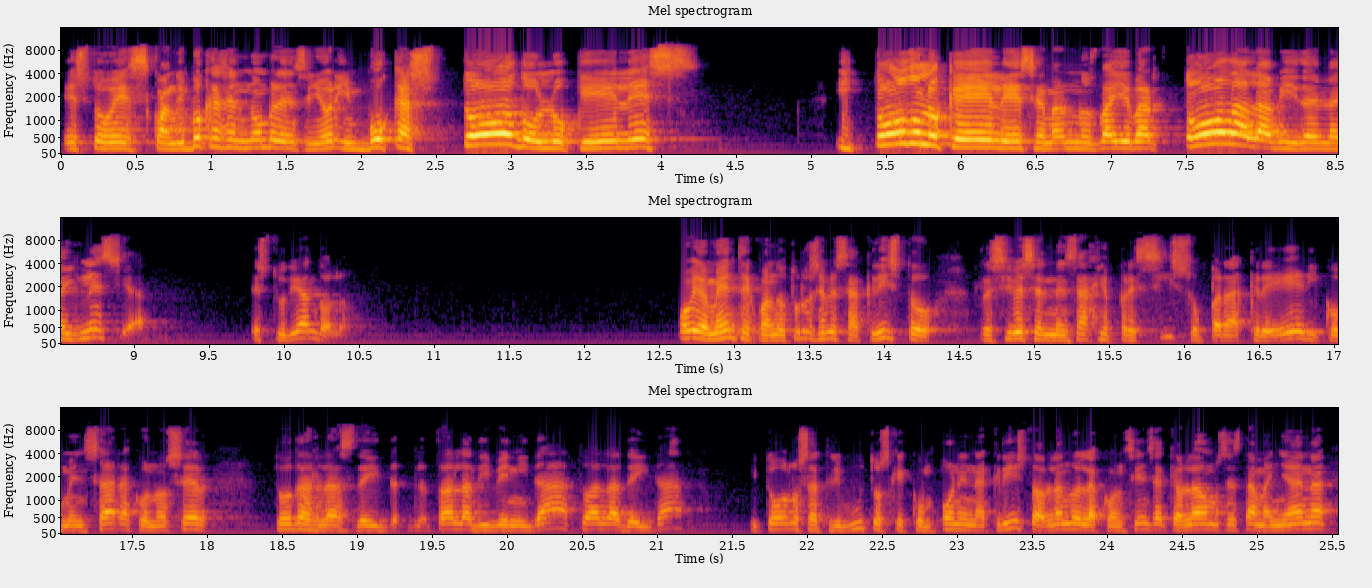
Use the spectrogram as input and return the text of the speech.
Esto es, cuando invocas el nombre del Señor, invocas todo lo que Él es. Y todo lo que Él es, hermano, nos va a llevar toda la vida en la iglesia, estudiándolo. Obviamente, cuando tú recibes a Cristo, recibes el mensaje preciso para creer y comenzar a conocer toda la divinidad, toda la deidad y todos los atributos que componen a Cristo, hablando de la conciencia que hablábamos esta mañana,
